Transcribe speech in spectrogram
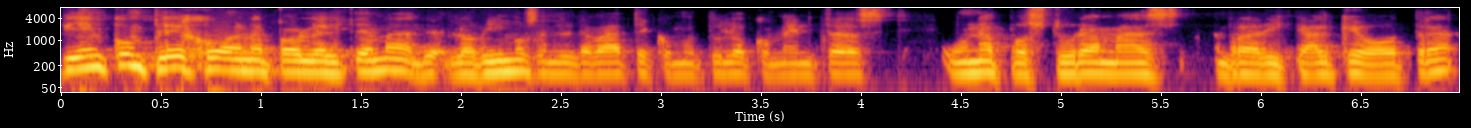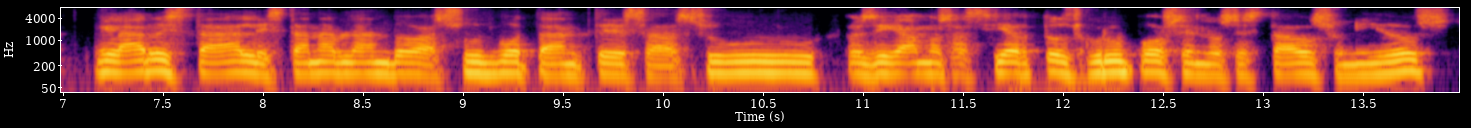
Bien complejo, Ana Paula, el tema, lo vimos en el debate, como tú lo comentas, una postura más radical que otra. Claro está, le están hablando a sus votantes, a su, pues digamos, a ciertos grupos en los Estados Unidos,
